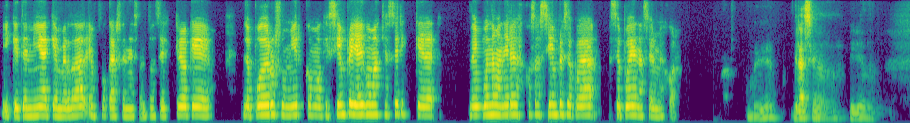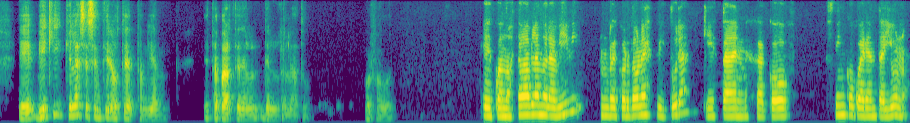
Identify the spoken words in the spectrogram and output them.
y que tenía que en verdad enfocarse en eso. Entonces creo que lo puedo resumir como que siempre hay algo más que hacer y que de alguna manera las cosas siempre se, pueda, se pueden hacer mejor. Muy bien. Gracias, Viviana. Eh, Vicky, ¿qué le hace sentir a usted también esta parte del, relato? Por favor. Eh, cuando estaba hablando la Vivi, recordó una escritura que está en Jacob 5:41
